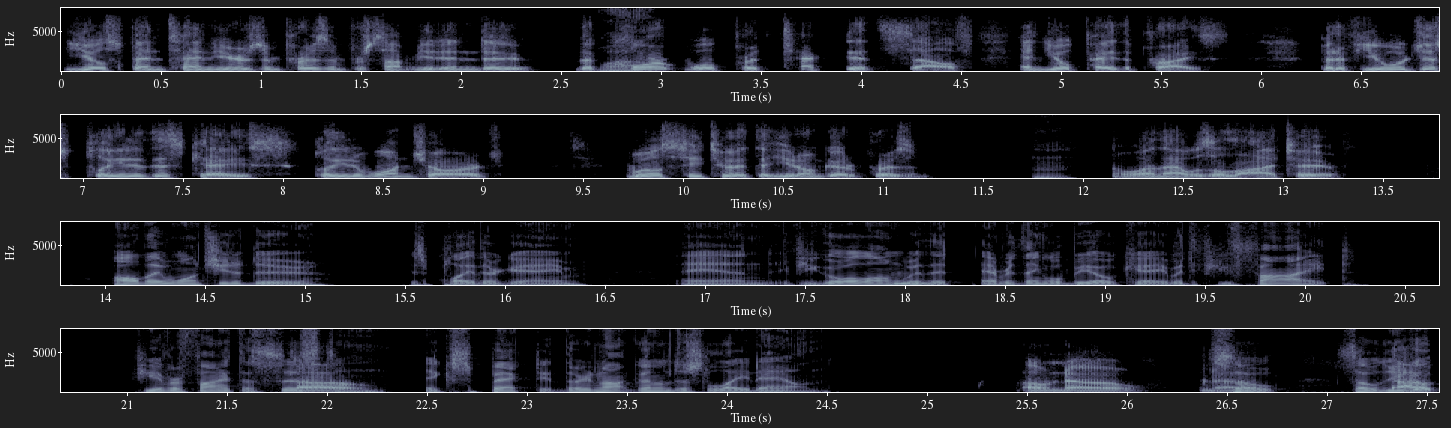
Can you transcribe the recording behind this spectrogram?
You'll spend 10 years in prison for something you didn't do. The Wow. court will protect itself and you'll pay the price. But if you will just plead to this case, plead to one charge, we'll see to it that you don't go to prison. Hmm. Well, that was a lie too. All they want you to do is play their game, and if you go along with Mm-hmm. it, everything will be okay. But if you fight, if you ever fight the system, Oh. expect it. They're not going to just lay down. Oh no, no. So, so you I, go.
